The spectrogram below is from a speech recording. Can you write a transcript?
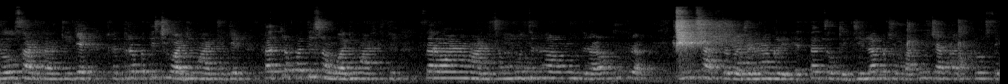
नऊ सरकार की जय छत्रपती शिवाजी महाराज जय छत्रपती संभाजी महाराज सर्वांना मानस मुद्रा मुद्रा मुद्रा. मी सात गजन नागरी इयत्ता चौथी जिल्हा परिषद प्राथमिक शाखा प्रोसे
